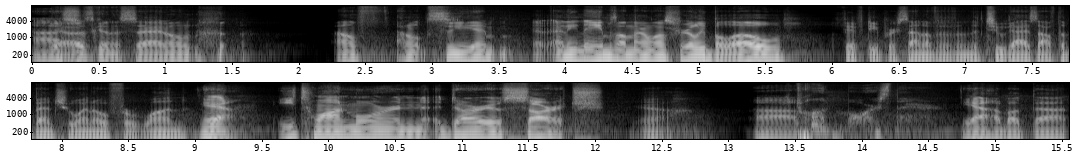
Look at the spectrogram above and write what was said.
Uh, yeah, I was gonna say I don't, I don't, I don't see any names on their list really below fifty percent, other than the two guys off the bench who went 0 for one. yeah. E'Twaun Moore and Dario Saric. Yeah, Uh, Twan Moore's there. Yeah, how about that?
